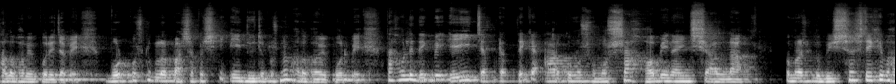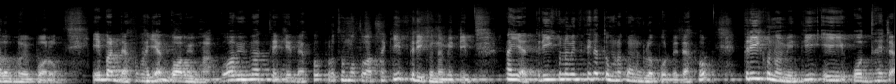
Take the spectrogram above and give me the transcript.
ভালোভাবে পড়ে যাবে। বোর্ড প্রশ্নগুলোর পাশাপাশি এই দুইটা প্রশ্ন ভালোভাবে পড়বে। তাহলে দেখবে এই চ্যাপ্টার থেকে আর কোনো সমস্যা হবে না ইনশাআল্লাহ। তোমরা শুধু বিশ্বাস রেখে ভালোভাবে পড়ো। এবার দেখো ভাইয়া গ বিভাগ। গ বিভাগ থেকে দেখো প্রথমত আছে কি ত্রিকোণমিতি। ভাইয়া ত্রিকোণমিতি থেকে তোমরা কোনগুলো পড়বে দেখো? ত্রিকোণমিতি এই অধ্যায়টা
